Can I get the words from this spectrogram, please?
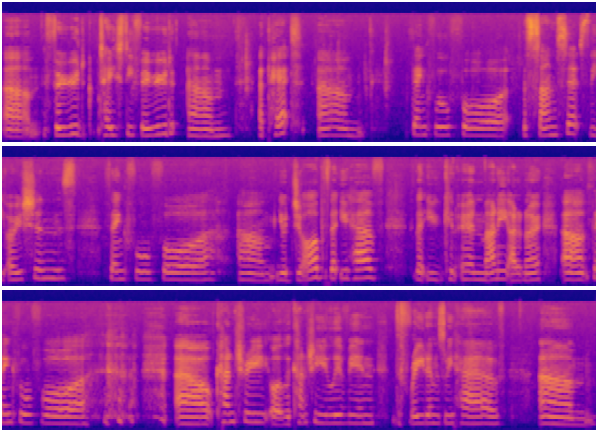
um, food, tasty food, um, a pet, um, thankful for the sunsets, the oceans, thankful for um, your job that you have, that you can earn money, I don't know, um, thankful for our country or the country you live in, the freedoms we have. Um,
